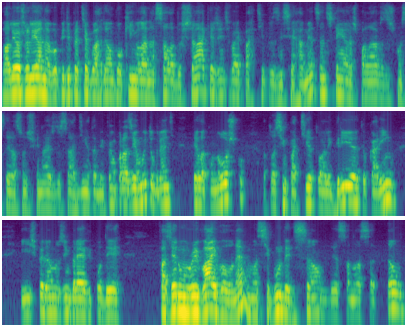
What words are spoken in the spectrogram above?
Valeu, Juliana. Vou pedir para te aguardar um pouquinho lá na sala do chá, que a gente vai partir para os encerramentos. Antes tem as palavras, as considerações finais do Sardinha também. Foi um prazer muito grande tê-la conosco, a tua simpatia, a tua alegria, teu carinho, e esperamos em breve poder fazer um revival, né? Uma segunda edição dessa nossa tão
